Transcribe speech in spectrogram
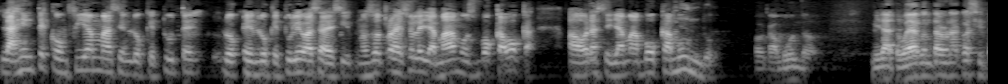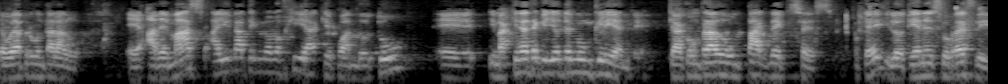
La gente confía más en lo que tú, te, lo, en lo que tú le vas a decir. Nosotros a eso le llamábamos boca a boca. Ahora se llama boca mundo. Boca mundo. Mira, te voy a contar una cosa y te voy a preguntar algo. Eh, además, hay una tecnología que cuando tú, eh, imagínate que yo tengo un cliente que ha comprado un pack de Excess, ¿ok? Y lo tiene en su refri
